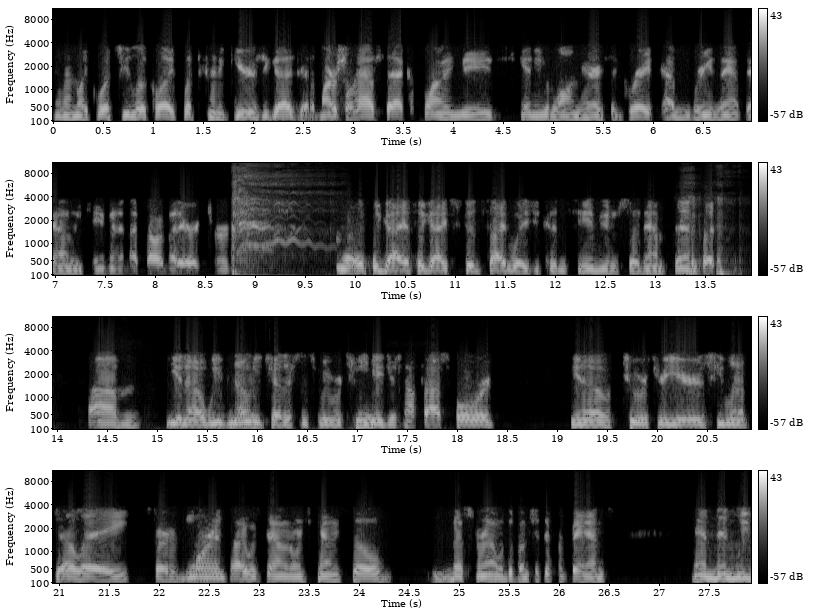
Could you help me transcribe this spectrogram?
And I'm like, "What's he look like? What kind of gears you guys got? A Marshall half stack, a flying V, skinny with long hair." I said, "Great, have him bring his amp down." And he came in, and that's how I met Eric Church. you know, if the guy if the guy stood sideways, you couldn't see him. He was so damn thin. But um, you know, we've known each other since we were teenagers. Now, fast forward, you know, two or three years, he went up to L.A., started Warrant. I was down in Orange County, still messing around with a bunch of different bands. And then we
